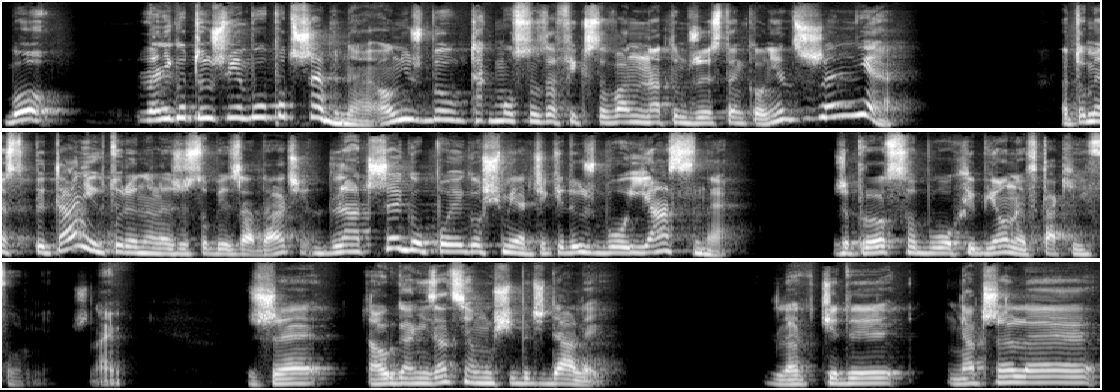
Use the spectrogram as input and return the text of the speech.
bo dla niego to już nie było potrzebne. On już był tak mocno zafiksowany na tym, że jest ten koniec, że nie. Natomiast pytanie, które należy sobie zadać, dlaczego po jego śmierci, kiedy już było jasne, że proroctwo było chybione w takiej formie przynajmniej, że ta organizacja musi być dalej. Kiedy na czele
